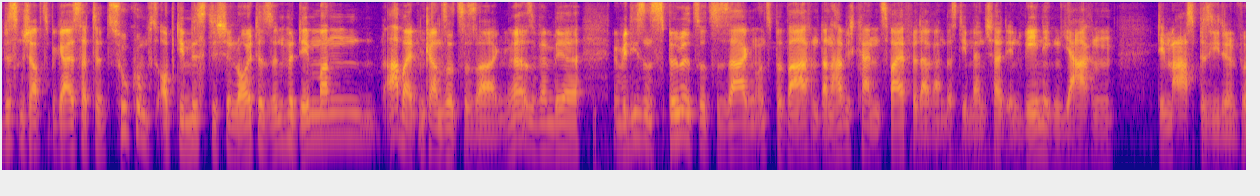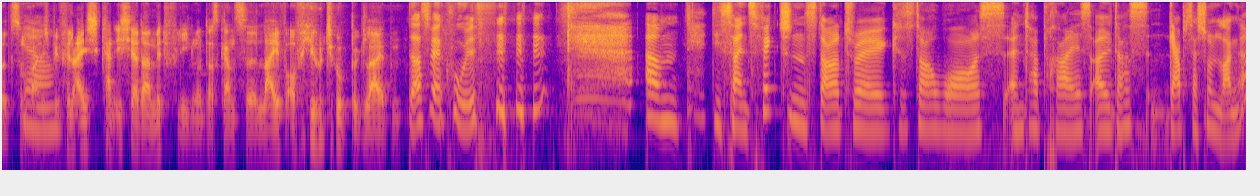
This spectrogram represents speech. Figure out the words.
wissenschaftsbegeisterte, zukunftsoptimistische Leute sind, mit denen man arbeiten kann sozusagen. Ne? Also wenn wir, wenn wir diesen Spirit sozusagen uns bewahren, dann habe ich keinen Zweifel daran, dass die Menschheit in wenigen Jahren den Mars besiedeln wird zum ja. Beispiel. Vielleicht kann ich ja da mitfliegen und das Ganze live auf YouTube begleiten. Das wäre cool. ähm, die Science Fiction, Star Trek, Star Wars, Enterprise, all das gab es ja schon lange,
